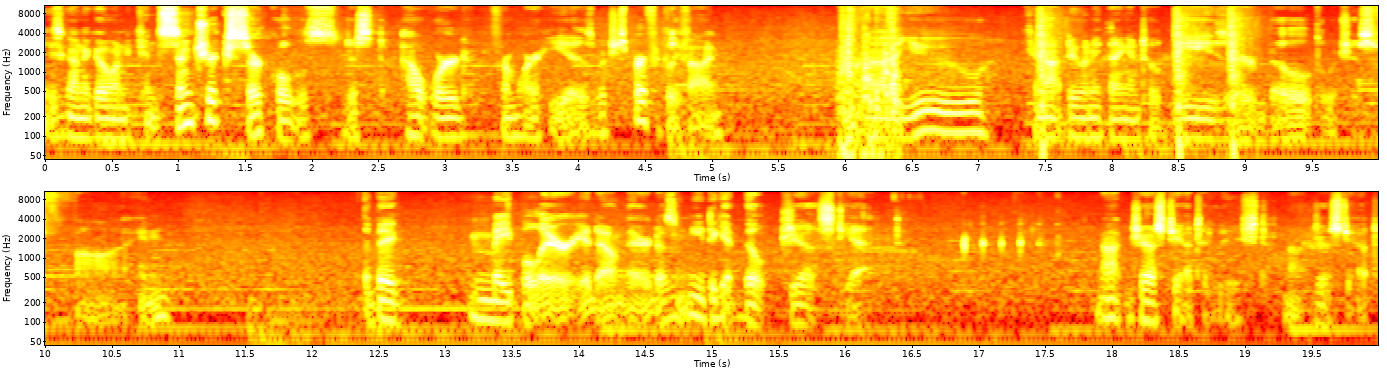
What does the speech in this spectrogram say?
He's going to go in concentric circles just outward from where he is, which is perfectly fine. Uh, you cannot do anything until these are built, which is fine. The big maple area down there doesn't need to get built just yet. Not just yet, at least. Not just yet.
